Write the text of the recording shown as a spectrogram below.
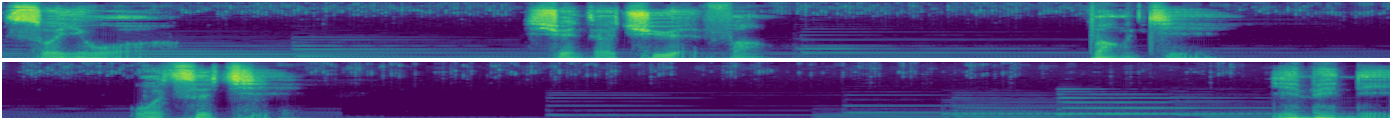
所以我选择去远方，忘记我自己。你，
